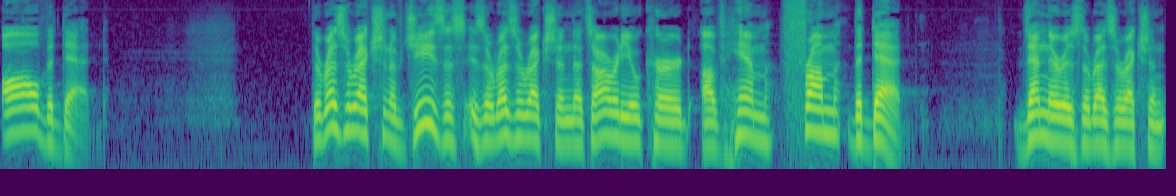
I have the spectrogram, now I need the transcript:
all the dead. The resurrection of Jesus is a resurrection that's already occurred of him from the dead. Then there is the resurrection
